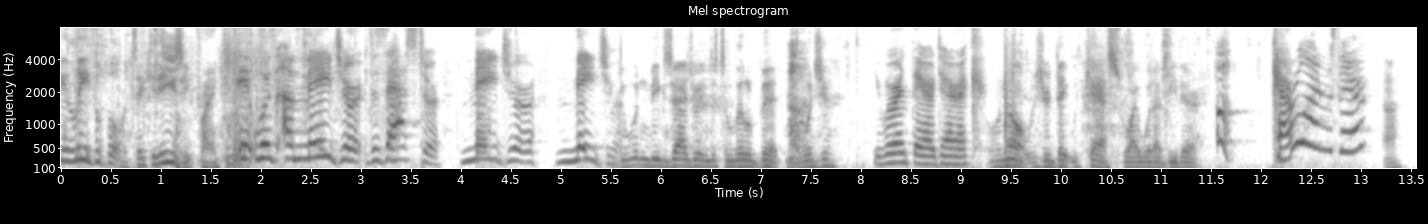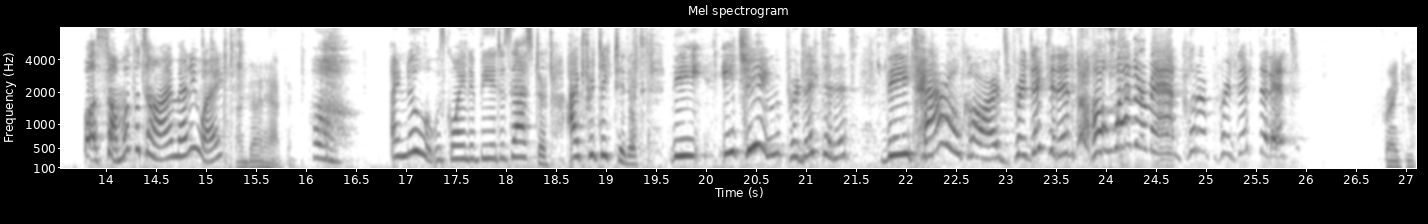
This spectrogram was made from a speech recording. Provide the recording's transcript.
unbelievable. Take it easy, Frankie. It was a major disaster. Major, major. You wouldn't be exaggerating just a little bit, now would you? You weren't there, Derek. Well, no, it was your date with Cass. Why would I be there? Oh, Caroline was there. Huh? Well, some of the time, anyway. How'd that happen? Oh, I knew it was going to be a disaster. I predicted it. The I Ching predicted it. The tarot cards predicted it. A weatherman could have predicted it. Frankie,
